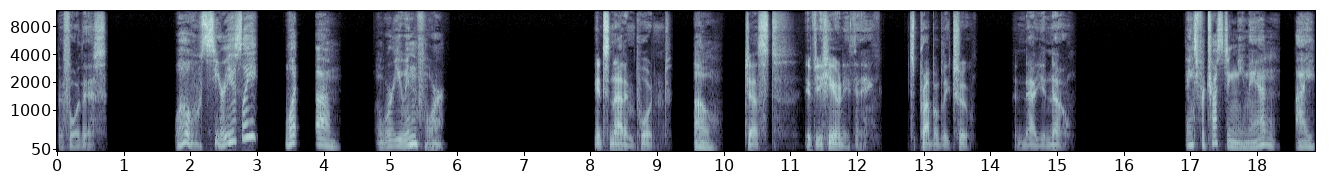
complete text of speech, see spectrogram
before this. Whoa, seriously? What, um, were you in for? It's not important. Oh, Just, if you hear anything, it's probably true. And now you know. thanks for trusting me, man. I,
